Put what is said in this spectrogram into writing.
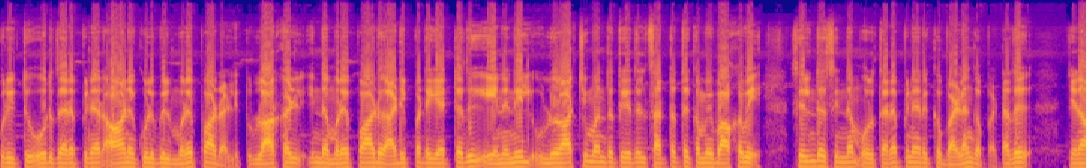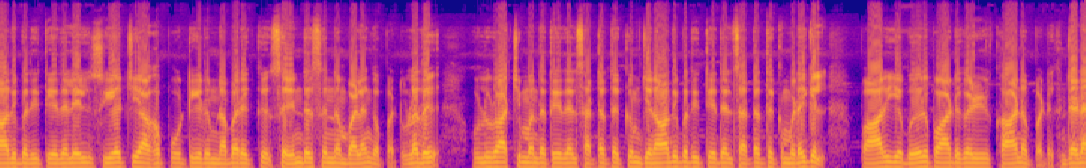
குறித்து ஒரு தரப்பினர் ஆணைக்குழுவில் முறைப்பாடு அளித்துள்ளார்கள். இந்த முறைப்பாடு அடிப்படையற்றது. ஏனெனில் உள்ளூராட்சி மன்ற தேர்தல் சட்டத்துக்கு அமைவாகவே சிலிண்டர் சின்னம் ஒரு தரப்பினருக்கு வழங்கப்பட்டது. ஜனாதிபதி தேர்தலில் சுயேட்சையாக போட்டியிடும் நபருக்கு சிலிண்டர் சின்னம் வழங்கப்பட்டுள்ளது. உள்ளூராட்சி மன்ற தேர்தல் சட்டத்துக்கும் ஜனாதிபதி தேர்தல் சட்டத்துக்கும் இடையில் பாரிய வேறுபாடுகள் காணப்படுகின்றன.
